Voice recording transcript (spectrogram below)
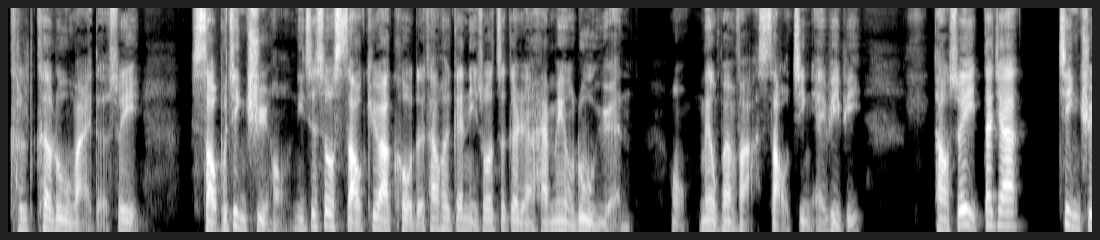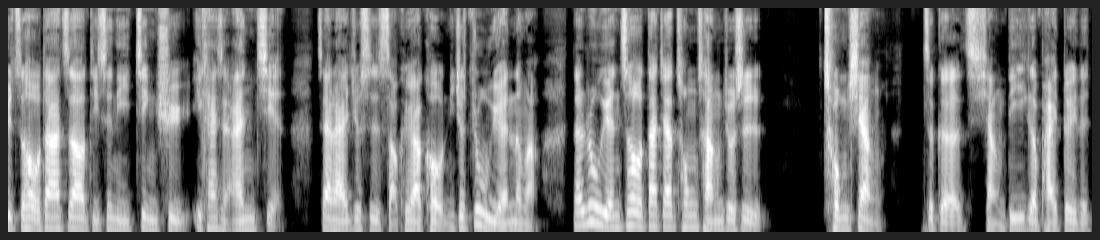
客客路买的，所以扫不进去哦。你这时候扫 QR code，他会跟你说这个人还没有入园哦，没有办法扫进 APP。好，所以大家进去之后，大家知道迪士尼进去一开始安检，再来就是扫 QR code，你就入园了嘛。那入园之后，大家通常就是冲向。这个想第一个排队的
